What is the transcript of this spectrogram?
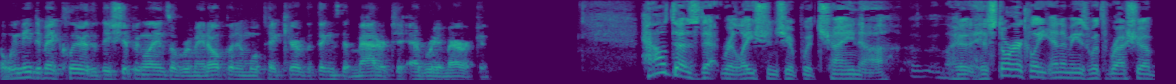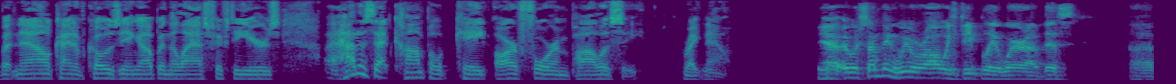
But we need to make clear that these shipping lanes will remain open and we'll take care of the things that matter to every American. How does that relationship with China, historically enemies with Russia, but now kind of cozying up in the last 50 years, how does that complicate our foreign policy right now? Yeah, it was something we were always deeply aware of. This uh,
